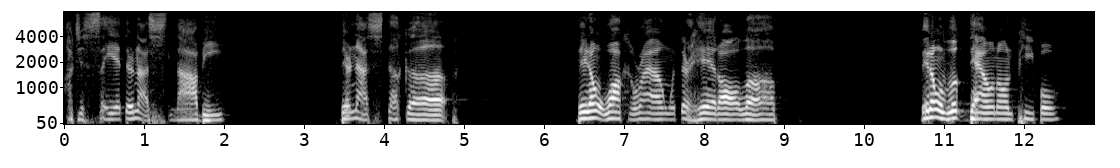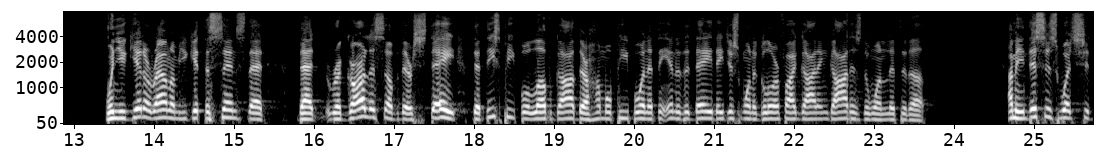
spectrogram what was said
I'll just say it, they're not snobby. They're not stuck up. They don't walk around with their head all up. They don't look down on people. When you get around them, you get the sense that that regardless of their state that these people love god they're humble people and at the end of the day they just want to glorify god and god is the one lifted up i mean this is what should,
